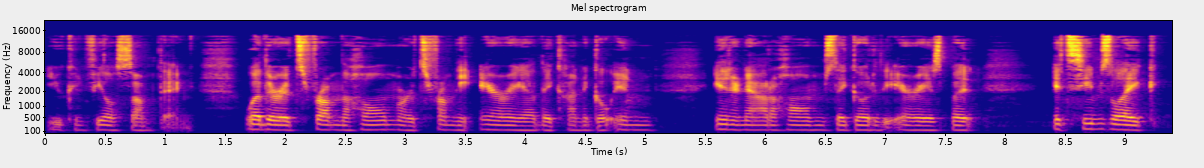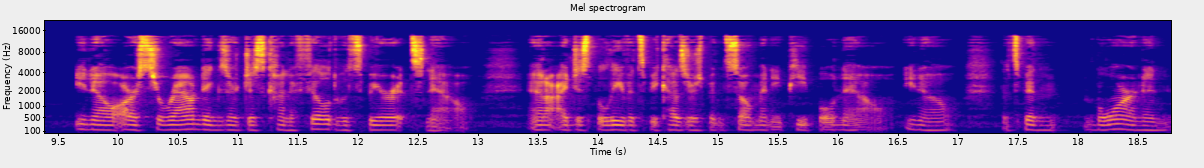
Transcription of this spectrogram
you can feel something. Whether it's from the home or it's from the area they kind of go in in and out of homes they go to the areas but it seems like you know our surroundings are just kind of filled with spirits now and I just believe it's because there's been so many people now, you know, that's been born and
